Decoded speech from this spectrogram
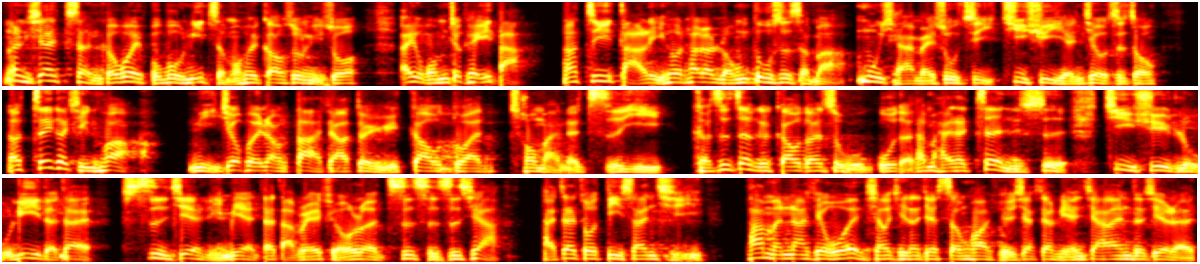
那你现在整个卫福部，你怎么会告诉你说，哎，我们就可以打？那至于打了以后它的浓度是什么？目前还没数据，继续研究之中。那这个情况，你就会让大家对于高端充满了质疑。可是这个高端是无辜的，他们还在正式继续努力的在世界里面，在 WHO 的支持之下，还在做第三期。他们那些，我也相信那些生化学家，像连家恩这些人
